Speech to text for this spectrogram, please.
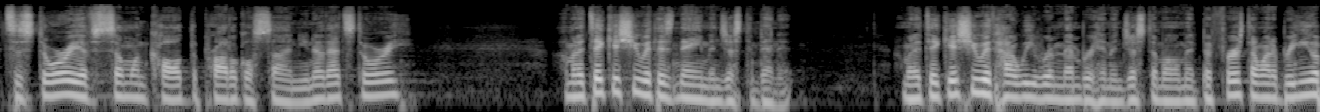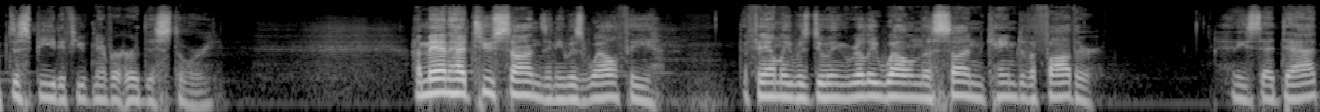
It's a story of someone called the prodigal son. You know that story? I'm going to take issue with his name in just a minute. I'm going to take issue with how we remember him in just a moment. But first, I want to bring you up to speed if you've never heard this story. A man had two sons and he was wealthy. The family was doing really well, and the son came to the father and he said, Dad,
